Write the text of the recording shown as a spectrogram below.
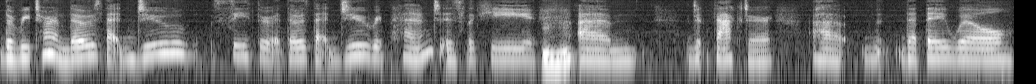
the return those that do see through it those that do repent is the key um, d- factor uh, that they will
